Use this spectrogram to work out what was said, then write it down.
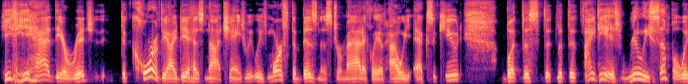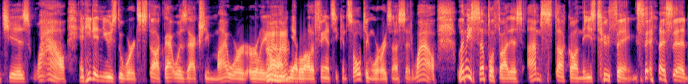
he he had the original the core of the idea has not changed. We, have morphed the business dramatically of how we execute, but this the, but the idea is really simple, which is wow. And he didn't use the word stuck. That was actually my word early mm-hmm. on. He had a lot of fancy consulting words, and I said, wow. Let me simplify this. I'm stuck on these two things. and I said,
